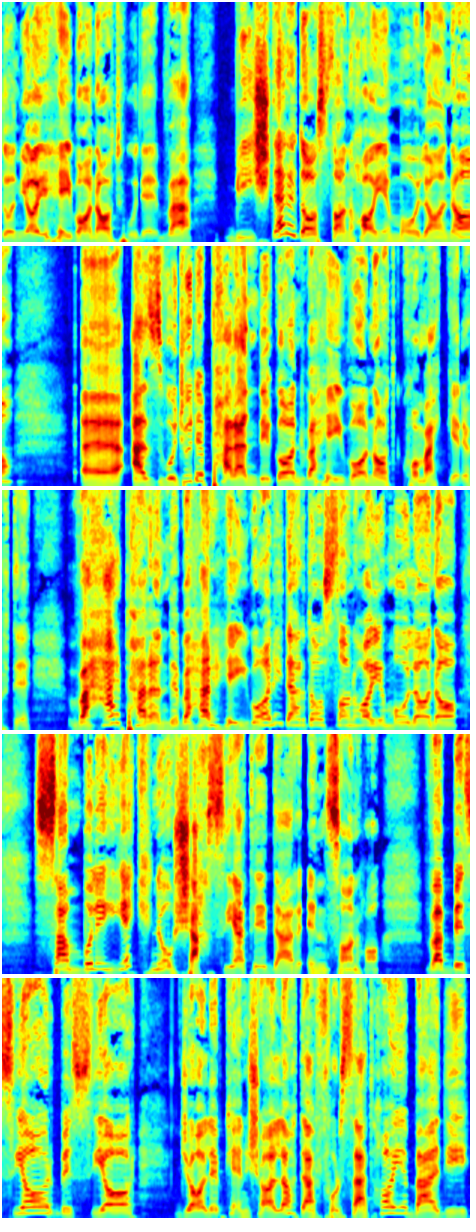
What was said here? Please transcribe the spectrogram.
دنیای حیوانات بوده و بیشتر داستانهای مولانا از وجود پرندگان و حیوانات کمک گرفته و هر پرنده و هر حیوانی در داستانهای مولانا سمبل یک نوع شخصیت در انسانها. و بسیار بسیار جالب که انشاءالله در فرصتهای بعدی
